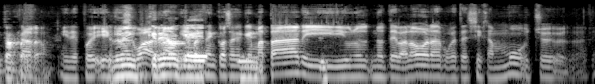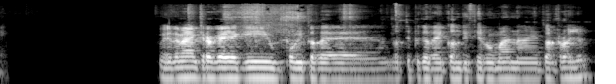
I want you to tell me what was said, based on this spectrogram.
y tal. Claro, y después y es igual, creo ¿no? Aquí que- aparecen cosas que hay que matar y uno no te valora porque te exijan mucho, en fin. Yo también creo que hay aquí un poquito de lo típico de condición humana y todo el rollo.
